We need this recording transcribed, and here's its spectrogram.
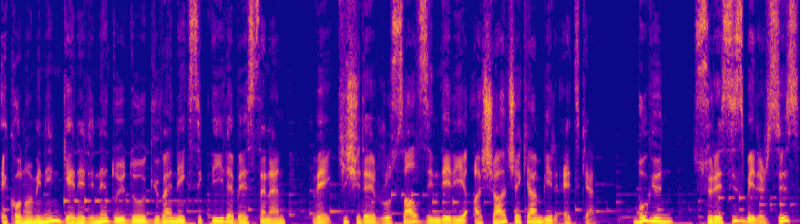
ekonominin geneline duyduğu güven eksikliğiyle beslenen ve kişide ruhsal zindeliği aşağı çeken bir etken. Bugün süresiz belirsiz,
